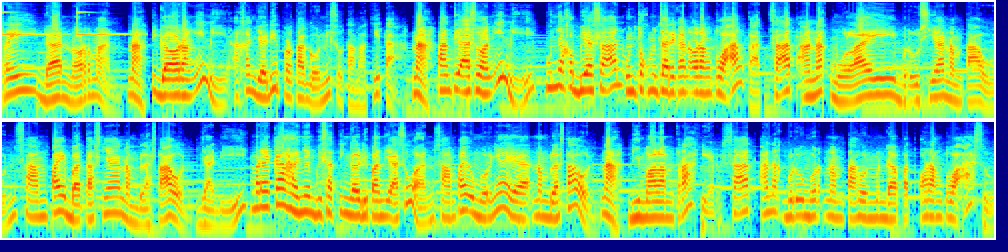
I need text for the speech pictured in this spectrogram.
Ray, dan Norman. Nah, tiga orang ini akan jadi protagonis utama kita. Nah, panti asuhan ini punya kebiasaan untuk mencarikan orang tua angkat saat anak mulai berusia 6 tahun sampai batasnya 16 tahun. Jadi, mereka hanya bisa tinggal di panti asuhan sampai umurnya ya 16 tahun. Nah, di malam terakhir saat anak berumur 6 tahun mendapat orang tua asuh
